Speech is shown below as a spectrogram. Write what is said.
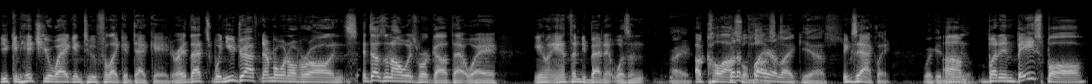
you can hitch your wagon to for like a decade, right? That's when you draft number one overall, and it doesn't always work out that way. You know, Anthony Bennett wasn't Right. a colossal but a player bust. like yes. exactly. Um, but in baseball,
